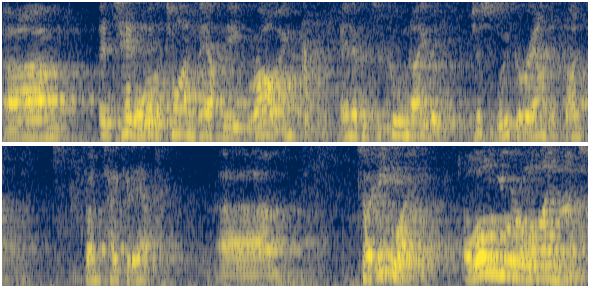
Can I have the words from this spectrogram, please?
Um, it's had a lot of time out there growing, and if it's a cool native, just work around it. Don't don't take it out. Um, so anyway, along your alignment,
